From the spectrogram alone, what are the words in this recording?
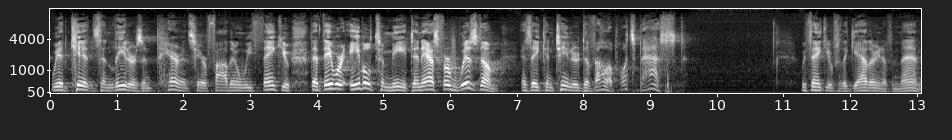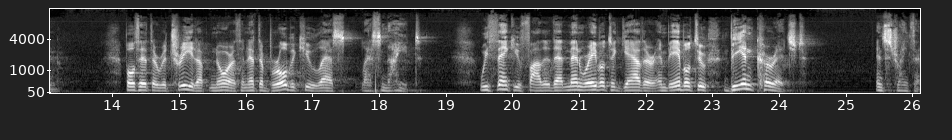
We had kids and leaders and parents here, Father, and we thank you that they were able to meet and ask for wisdom as they continue to develop what's best. We thank you for the gathering of men, both at the retreat up north and at the barbecue last, last night. We thank you, Father, that men were able to gather and be able to be encouraged and strengthened.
